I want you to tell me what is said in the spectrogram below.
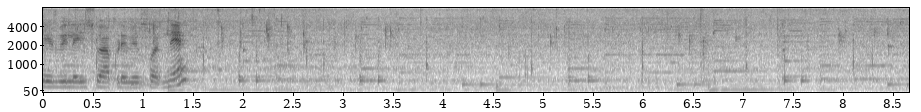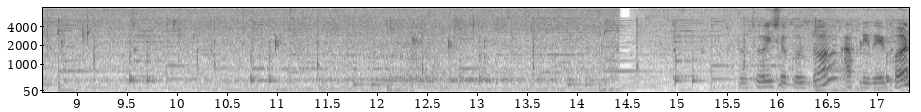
ફેરવી લઈશું આપણે વેફરને. તો જોઈ શકો છો, આપણી વેફર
